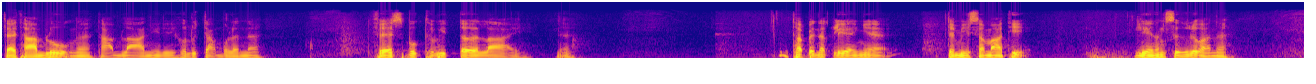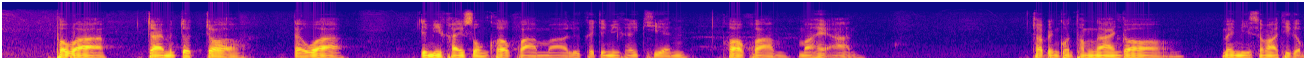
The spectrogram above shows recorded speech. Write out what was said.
แต่ถามลูกนะ ถามหลานนี่เดี๋ยวนี้เขารู้จักหมดแล้วนะ Facebook Twitter Line นะถ้าเป็นนักเรียนเนี่ย จะมีสมาธิเรียนหนังสือหรือเปล่านะ เพราะว่าใจมันจดจอ่อแต่ว่า จะมีใครส่งข้อความมา หรือก็จะมีใครเขียนข้อความมาให้อ่าน ถ้าเป็นคนทำงานก็ไม่มีสมาธิกับ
